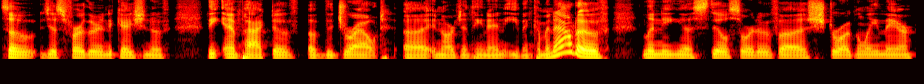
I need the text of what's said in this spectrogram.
So, just further indication of the impact of, of the drought uh, in Argentina and even coming out of La Nina, still sort of uh, struggling there.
